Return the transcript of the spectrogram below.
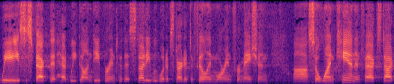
we suspect that had we gone deeper into this study, we would have started to fill in more information. Uh, so one can, in fact, start,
